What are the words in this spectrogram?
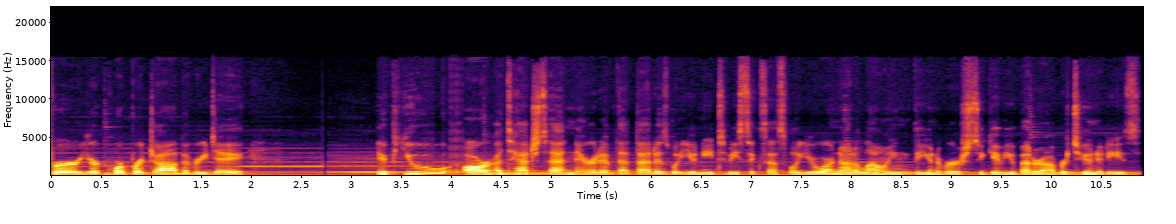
for your corporate job every day if you are attached to that narrative that that is what you need to be successful, you are not allowing the universe to give you better opportunities.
